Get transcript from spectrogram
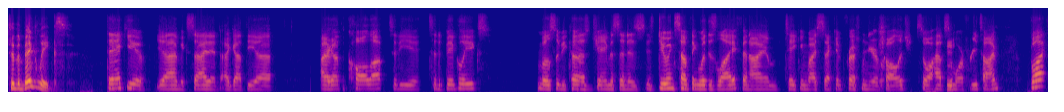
to the big leagues. Thank you. Yeah, I'm excited. I got the uh, I got the call up to the to the big leagues, mostly because Jameson is is doing something with his life, and I am taking my second freshman year of college, so I'll have some more free time. But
